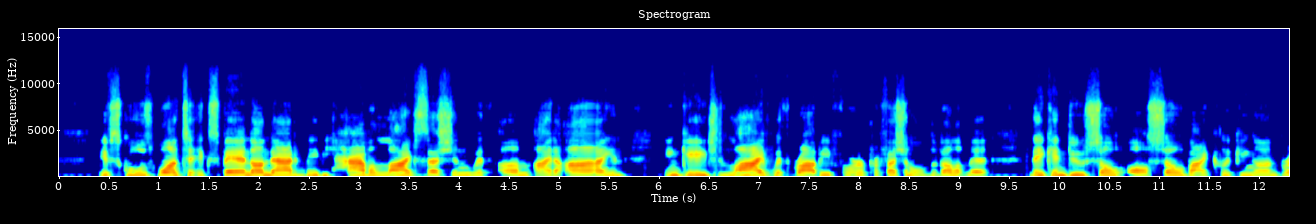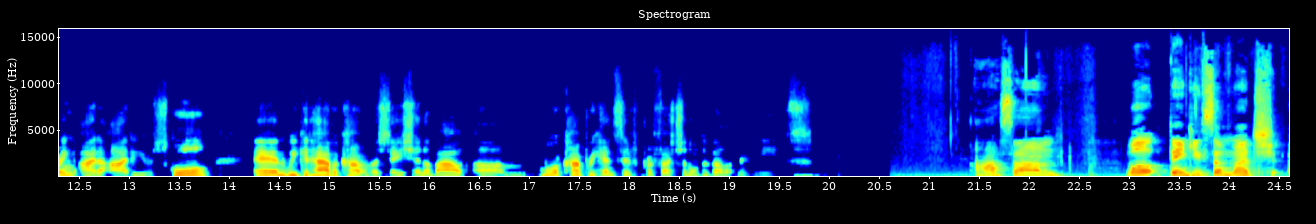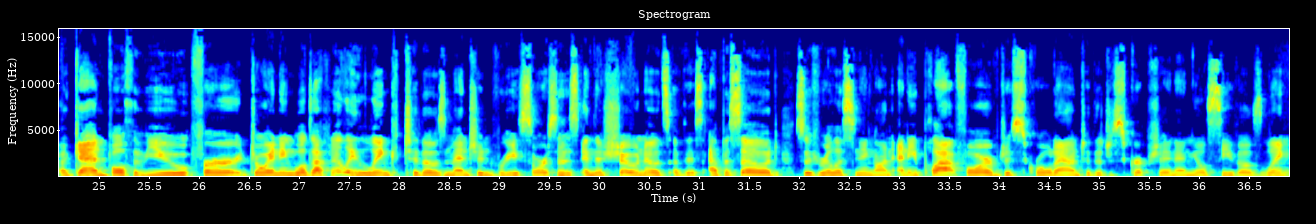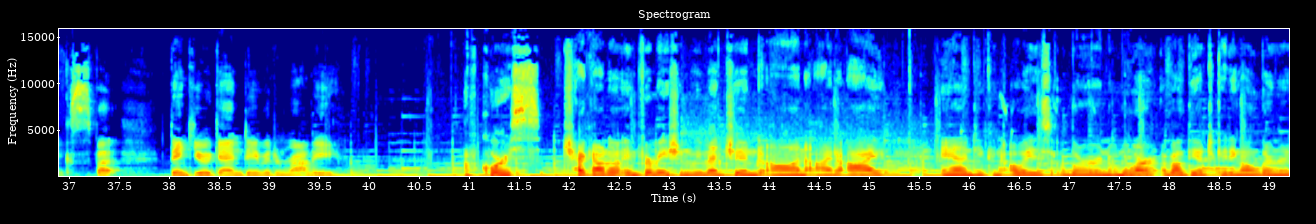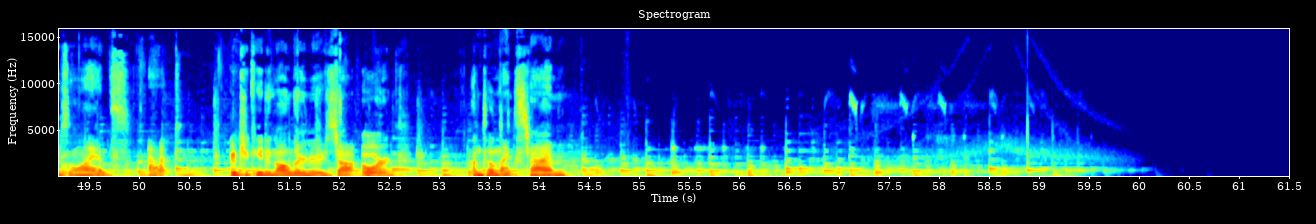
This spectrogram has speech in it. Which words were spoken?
if schools want to expand on that and maybe have a live session with um, Eye to Eye and engage live with Robbie for professional development, they can do so also by clicking on Bring Eye to Eye to your school. And we could have a conversation about um, more comprehensive professional development needs. Awesome. Well, thank you so much again, both of you, for joining. We'll definitely link to those mentioned resources in the show notes of this episode. So if you're listening on any platform, just scroll down to the description and you'll see those links. But thank you again, David and Robbie. Of course, check out our information we mentioned on Eye to Eye, and you can always learn more about the Educating All Learners Alliance at educatingalllearners.org. Until next time.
